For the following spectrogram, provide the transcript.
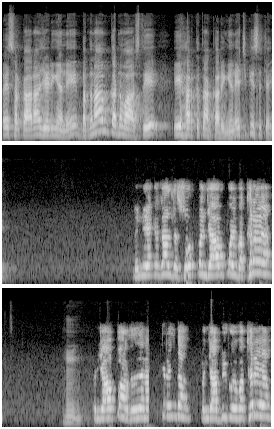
ਇਹ ਸਰਕਾਰਾਂ ਜਿਹੜੀਆਂ ਨੇ ਬਦਨਾਮ ਕਰਨ ਵਾਸਤੇ ਇਹ ਹਰਕਤਾਂ ਕਰ ਰਹੀਆਂ ਨੇ। ਇਹ 'ਚ ਕੀ ਸੱਚਾਈ? ਮੈਨੂੰ ਇੱਕ ਗੱਲ ਦੱਸੋ ਪੰਜਾਬ ਕੋਈ ਵੱਖਰਾ ਆ? ਹੂੰ। ਪੰਜਾਬ ਭਾਰਤ ਦੇ ਨਾਲ ਰਹਿੰਦਾ? ਪੰਜਾਬੀ ਕੋਈ ਵੱਖਰੇ ਆ?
